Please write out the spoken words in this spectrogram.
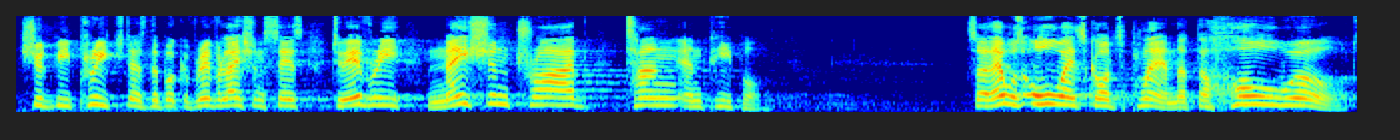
should be preached, as the book of Revelation says, to every nation, tribe, tongue, and people. So that was always God's plan that the whole world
